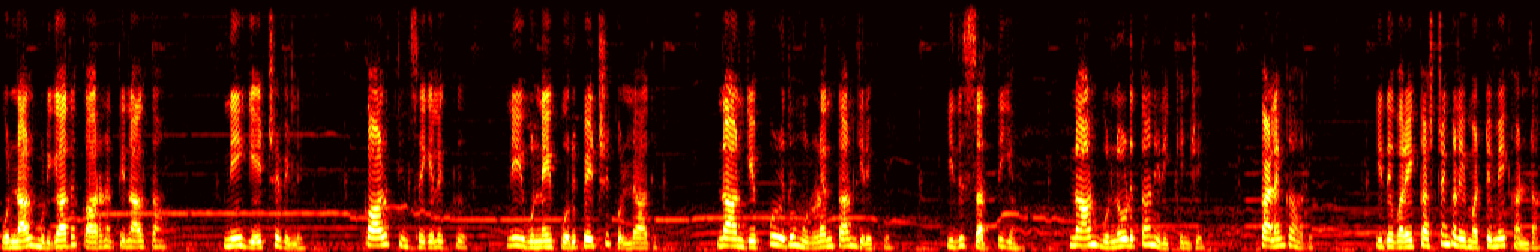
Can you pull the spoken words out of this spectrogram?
உன்னால் முடியாத காரணத்தினால்தான் நீ ஏற்றவில்லை. காலத்தின் செயலுக்கு நீ உன்னை பொறுப்பேற்றுக் கொள்ளாதே. நான் எப்பொழுதும் உன்னுடன் தான் இருப்பேன். இது சத்தியம். நான் உன்னோடு தான் இருக்கின்றேன். கலங்காதே. இதுவரை கஷ்டங்களை மட்டுமே கண்டா.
